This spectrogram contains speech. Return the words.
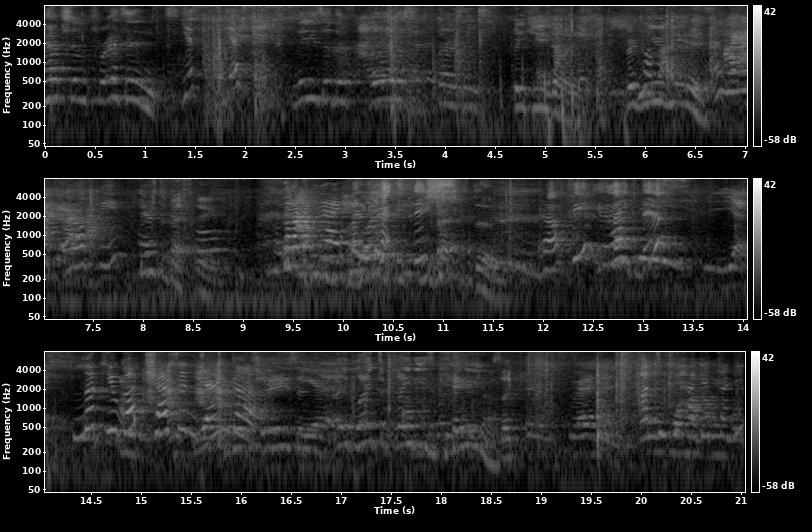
have some presents. Yes, yes. These are the first presents for you guys. For New Year's. Ralphie, Here's the best thing. Like catfish. Ralphie, you like this? Yes. Look, you got chess and Jenga. Jason, I like to play these games. Like, Present. Hug it, Tani.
